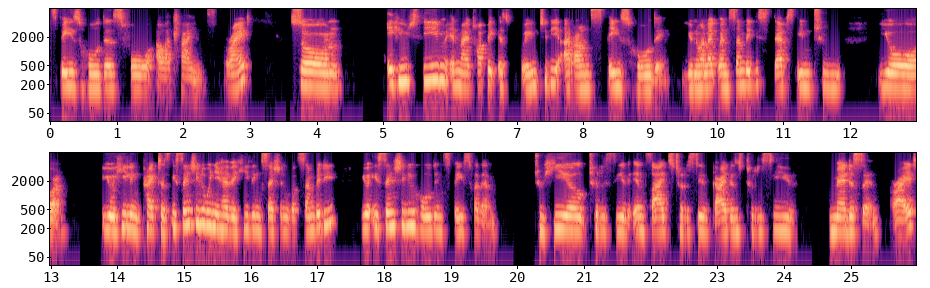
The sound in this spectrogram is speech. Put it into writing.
space holders for our clients, right? So, um, a huge theme in my topic is going to be around space holding. You know, like when somebody steps into your your healing practice, essentially when you have a healing session with somebody, you're essentially holding space for them to heal, to receive insights, to receive guidance, to receive medicine, right?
